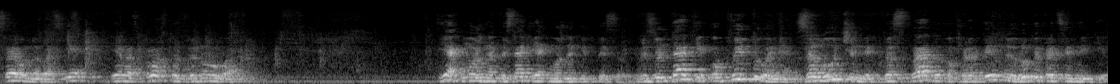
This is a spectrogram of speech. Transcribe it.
все воно у вас є, я вас просто звернув увагу. Як можна писати, як можна підписувати? В результаті опитування залучених до складу оперативної групи працівників,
